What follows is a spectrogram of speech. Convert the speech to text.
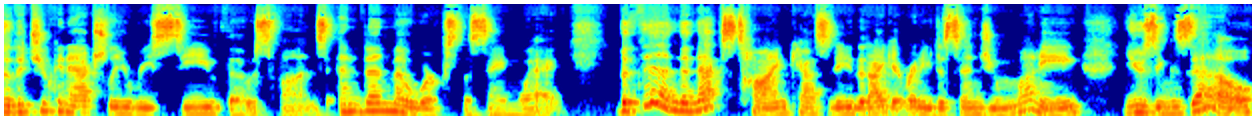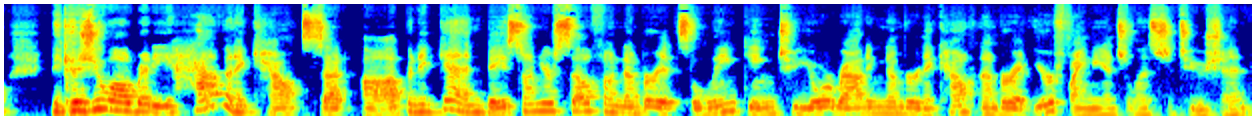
so that you can actually receive those funds? And Venmo works the same way. But then the next time, Cassidy, that I get ready to send you money using Zelle, because you already have an account set up, and again, based on your cell phone number, it's linking to your routing number and account number at your financial institution.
